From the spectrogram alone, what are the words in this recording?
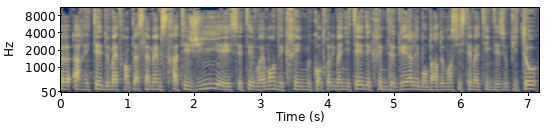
euh, arrêté de mettre en place la même stratégie et c'était vraiment des crimes contre l'humanité, des crimes de guerre, les bombardements systématiques des hôpitaux,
